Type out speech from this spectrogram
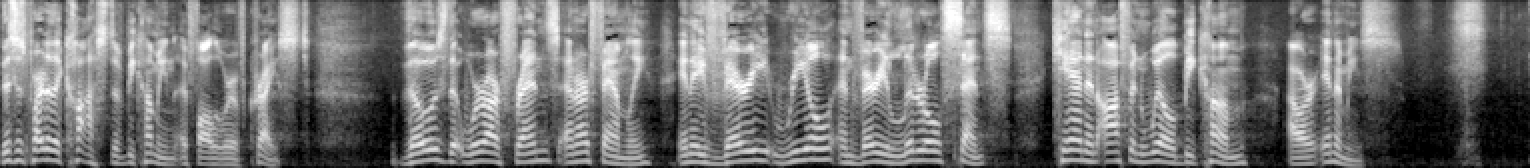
This is part of the cost of becoming a follower of Christ. Those that were our friends and our family in a very real and very literal sense, can and often will become our enemies.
